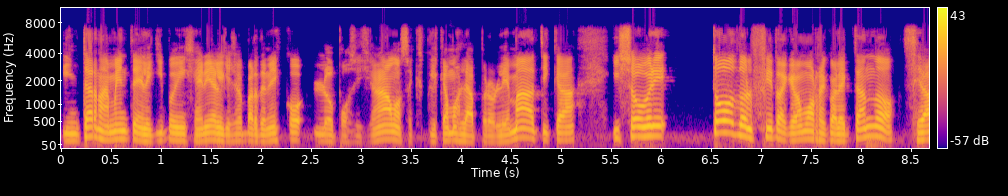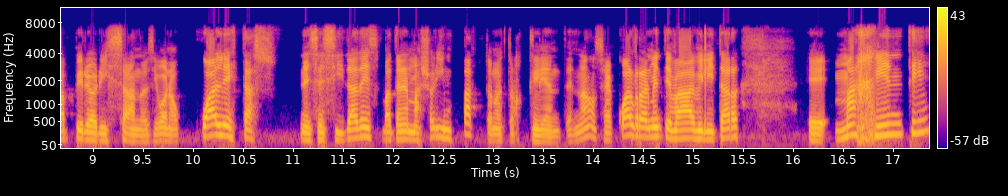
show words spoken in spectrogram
internamente en el equipo de ingeniería al que yo pertenezco, lo posicionamos, explicamos la problemática y sobre todo el feedback que vamos recolectando se va priorizando. Es decir, bueno, ¿cuál de estas necesidades va a tener mayor impacto en nuestros clientes? ¿no? O sea, ¿cuál realmente va a habilitar eh, más gente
